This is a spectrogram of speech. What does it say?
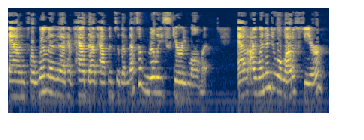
And for women that have had that happen to them, that's a really scary moment. And I went into a lot of fear.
